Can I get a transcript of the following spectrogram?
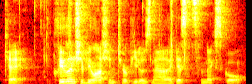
Okay. Cleveland should be launching torpedoes now. I guess that's the next goal.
